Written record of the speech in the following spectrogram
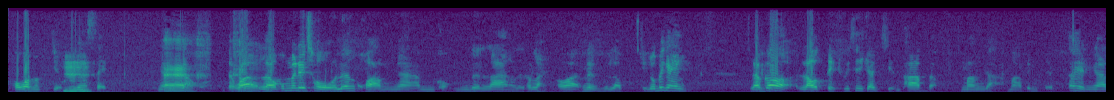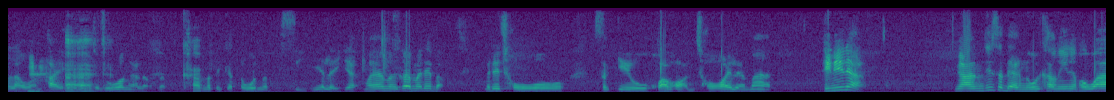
เพราะว่ามันเกี่ยวกับเรื่องเซ็กงานเก่าอ่าแต่ว่าครับผมเราก็ไม่ได้โชว์เรื่องความงามของเรือนร่างเลยเท่าไหร่เพราะว่าหนึ่งเราเขียนรูปไม่เก่งแล้วก็เราติดวิธีการเขียนภาพแบบมังงะมาเป็นเต็มถ้าเห็นงานเราอะใครเห็นอาจจะรู้ว่างานเราแบบครับมาติดการ์ตูนแบบสีอะไรเงี้ยมันมันก็ไม่ได้แบบ ไม่ได้โชว์ skill ความอ่อนช้อยเลยมาก ทีนี้เนี่ย งานที่แสดงนูตครั้งนี้เนี่ยเพราะว่า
